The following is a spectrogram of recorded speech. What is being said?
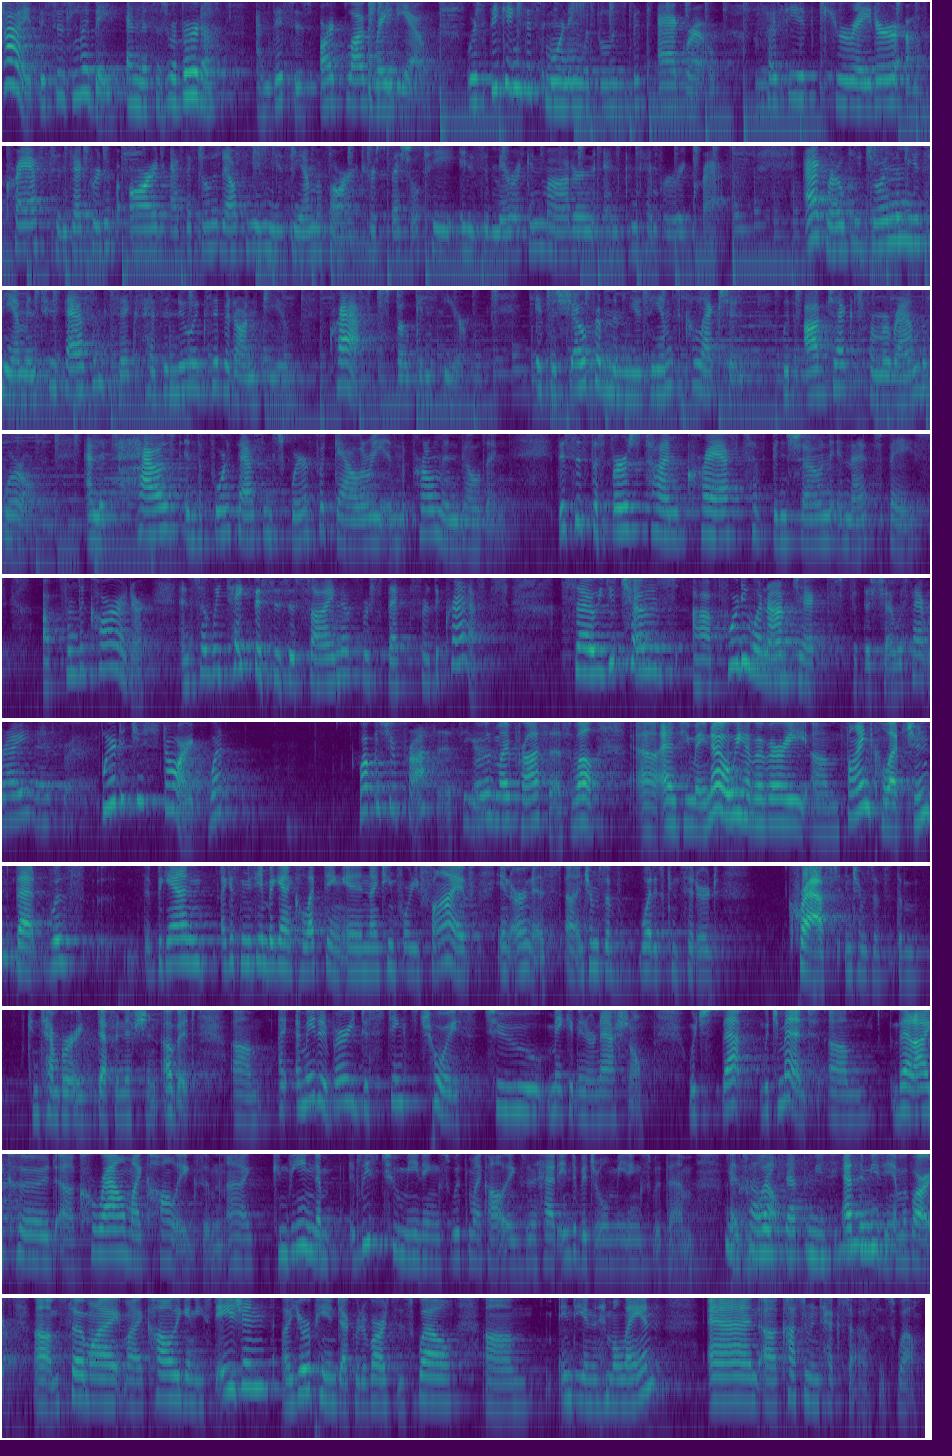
Hi, this is Libby. And this is Roberta. And this is Artblog Radio. We're speaking this morning with Elisabeth Agro, Associate Curator of Crafts and Decorative Art at the Philadelphia Museum of Art. Her specialty is American modern and contemporary crafts. Agro, who joined the museum in 2006, has a new exhibit on view Craft Spoken Here. It's a show from the museum's collection with objects from around the world and it's housed in the 4,000 square foot gallery in the Perelman building. This is the first time crafts have been shown in that space up from the corridor. And so we take this as a sign of respect for the crafts. So you chose uh, 41 objects for the show, is that right? That's correct. Where did you start? What what was your process here? What was my process? Well, uh, as you may know, we have a very um, fine collection that was began, I guess the museum began collecting in 1945 in earnest uh, in terms of what is considered craft in terms of the contemporary definition of it. Um, I, I, made a very distinct choice to make it international, which that which meant um, that I could uh, corral my colleagues, and I convened um, at least two meetings with my colleagues and had individual meetings with them Your as colleagues well. at the museum. At the Museum of Art. Um, so my my colleague in East Asian, uh, European decorative arts as well, um, Indian and Himalayan, and uh, costume and textiles as well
